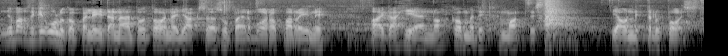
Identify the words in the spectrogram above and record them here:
Ja varsinkin ulkopeli tänään tuo toinen jakso ja supervuoropari, niin aika hieno. Kommentit matsista ja onnittelut toisesta.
